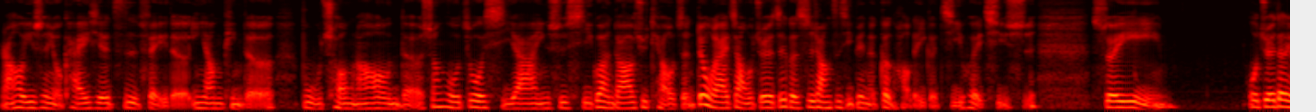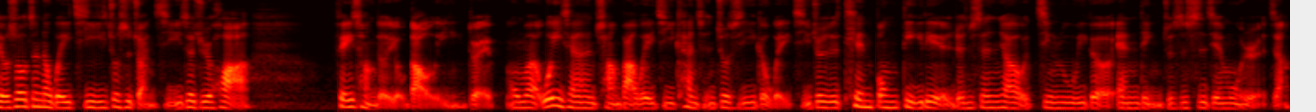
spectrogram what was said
然后医生有开一些自费的营养品的补充，然后你的生活作息啊、饮食习惯都要去调整。对我来讲，我觉得这个是让自己变得更好的一个机会。其实，所以我觉得有时候真的危机就是转机这句话。非常的有道理，对我们，我以前很常把危机看成就是一个危机，就是天崩地裂，人生要进入一个 ending，就是世界末日这样。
